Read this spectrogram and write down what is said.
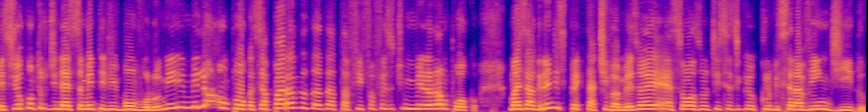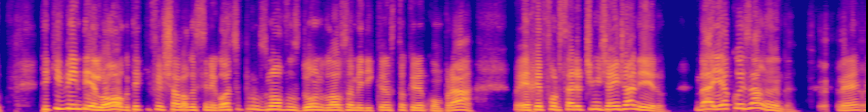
Esse jogo contra o Dinese também teve bom volume e melhorou um pouco. Assim, a parada da data FIFA fez o time melhorar um pouco. Mas a grande expectativa mesmo é, são as notícias de que o clube será vendido. Tem que vender logo, tem que fechar logo esse negócio para os novos donos, lá os americanos que estão querendo comprar, é, reforçar o time já em janeiro. Daí a coisa anda né?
